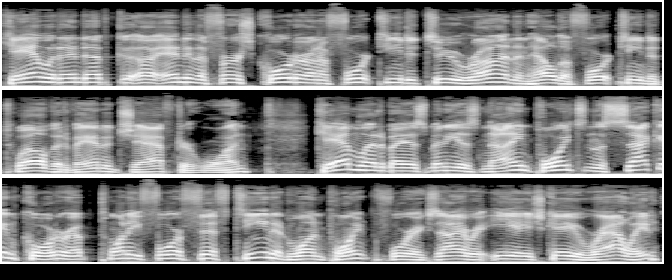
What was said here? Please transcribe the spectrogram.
Cam would end up uh, ending the first quarter on a 14 to 2 run and held a 14 to 12 advantage after one. Cam led by as many as nine points in the second quarter, up 24 15 at one point before Exira EHK rallied.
